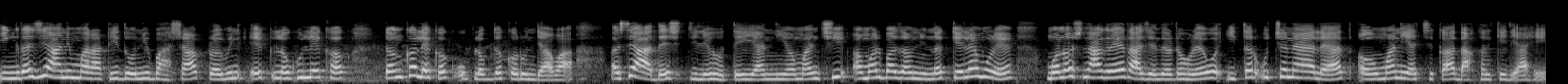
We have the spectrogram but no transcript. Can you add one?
इंग्रजी आणि मराठी दोन्ही भाषा प्रवीण एक लघुलेखक टंकलेखक उपलब्ध करून द्यावा असे आदेश दिले होते. या नियमांची अंमलबजावणी न केल्यामुळे मनोज नागरे राजेंद्र ढवळे व इतर उच्च न्यायालयात अवमान याचिका दाखल केली आहे.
